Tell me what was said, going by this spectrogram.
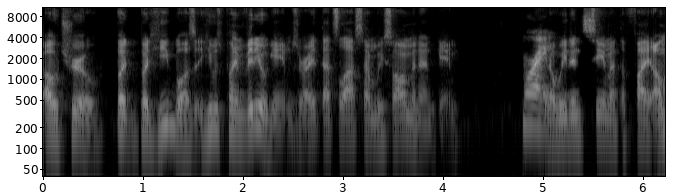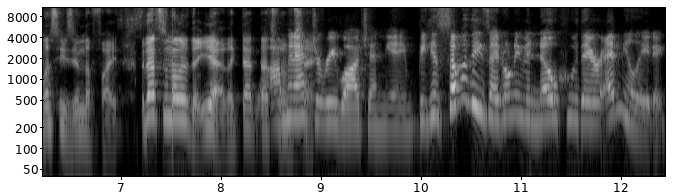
Oh, true. But but he wasn't. He was playing video games, right? That's the last time we saw him in Endgame. Right. You know, we didn't see him at the fight, unless he's in the fight. But that's another thing. Yeah, like that. That's I'm what gonna I'm have to rewatch Endgame because some of these I don't even know who they're emulating.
